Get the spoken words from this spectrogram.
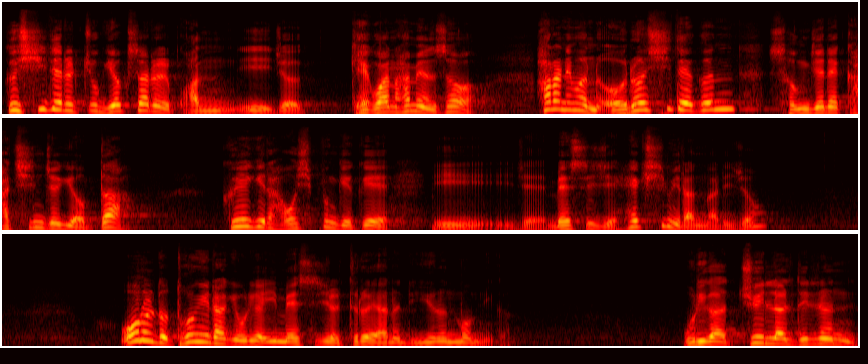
그 시대를 쭉 역사를 관, 이, 저, 개관하면서 하나님은 어느 시대건 성전에 갇힌 적이 없다. 그 얘기를 하고 싶은 게 그게 이 이제 메시지의 핵심이란 말이죠. 오늘도 동일하게 우리가 이 메시지를 들어야 하는 이유는 뭡니까? 우리가 주일날 드리는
